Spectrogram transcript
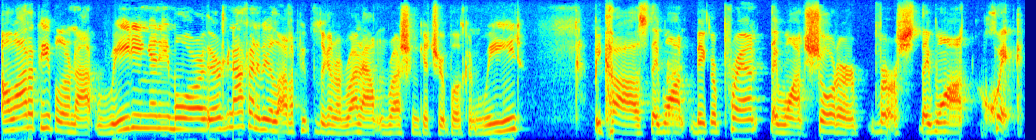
a lot of people are not reading anymore. There are not going to be a lot of people that are going to run out and rush and get your book and read because they want bigger print, they want shorter verse, they want quick.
